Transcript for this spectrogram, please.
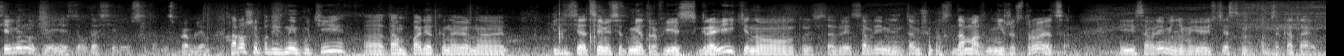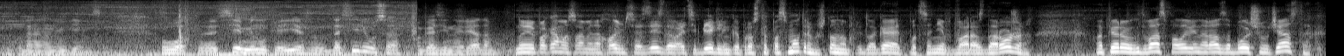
7 минут я ездил до Сириуса, там без проблем. Хорошие подъездные пути, а, там порядка, наверное, 50-70 метров есть гравийки, но то есть со, со временем там еще просто дома ниже строятся, и со временем ее, естественно, там закатают, никуда она не денется. Вот, 7 э, минут я езжу до Сириуса, магазины рядом. Ну и пока мы с вами находимся здесь, давайте бегленько просто посмотрим, что нам предлагает по цене в два раза дороже. Во-первых, два с половиной раза больше участок,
